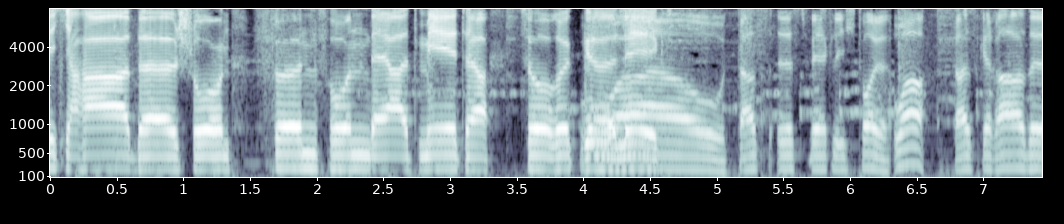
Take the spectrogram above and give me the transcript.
Ich habe schon 500 Meter zurückgelegt. Wow, das ist wirklich toll. Oh, da ist gerade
